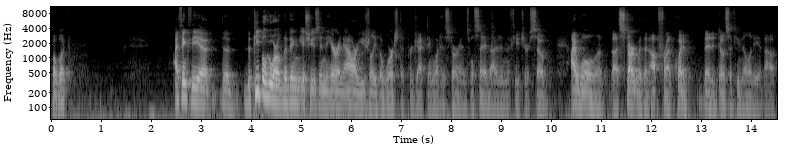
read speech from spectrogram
Well, look, I think the, uh, the, the people who are living issues in the here and now are usually the worst at projecting what historians will say about it in the future. So I will uh, uh, start with an upfront, quite a bit of dose of humility about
